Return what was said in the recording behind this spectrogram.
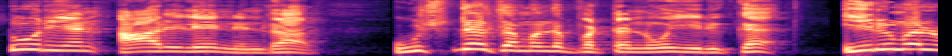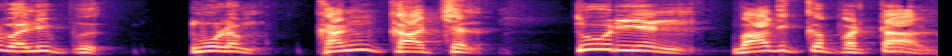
சூரியன் ஆறிலே நின்றால் உஷ்ண சம்பந்தப்பட்ட நோய் இருக்க இருமல் வலிப்பு மூலம் கண் காய்ச்சல் சூரியன் பாதிக்கப்பட்டால்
